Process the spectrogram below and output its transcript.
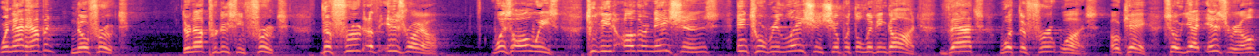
when that happened, no fruit. They're not producing fruit. The fruit of Israel was always to lead other nations into a relationship with the living God. That's what the fruit was. Okay, so yet Israel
